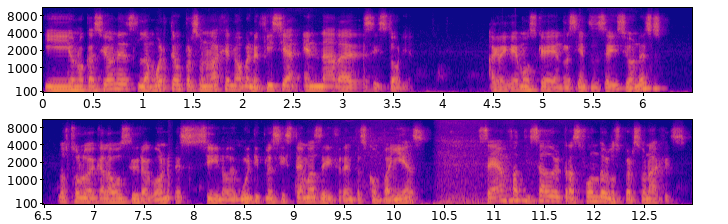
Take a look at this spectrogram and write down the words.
Y en ocasiones la muerte de un personaje no beneficia en nada de esa historia. Agreguemos que en recientes ediciones, no solo de Calabozos y Dragones, sino de múltiples sistemas de diferentes compañías, se ha enfatizado el trasfondo de los personajes,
